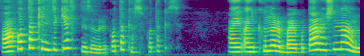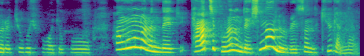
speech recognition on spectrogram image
아 껐다 켠지 계속 돼서 그래. 껐다 켰어 껐다 켰어. 아니 아니 그 노래 말고 다른 신나는 노래 주고 싶어가지고. 한국 노래인데 다 같이 부르는데 신나는 노래가 있었는데 기억이 안 나요.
